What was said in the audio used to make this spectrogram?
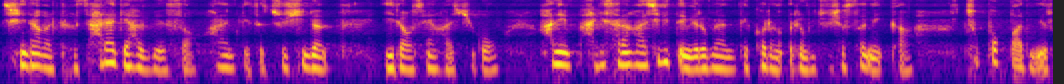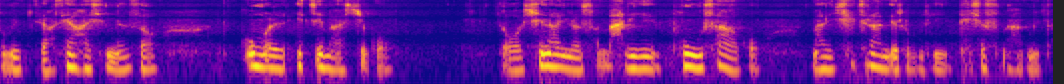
신앙을 더 잘하게 하기 위해서 하나님께서 주시는 일이라고 생각하시고 하나님 많이 사랑하시기 때문에 여러분한테 그런 어려움을 주셨으니까 축복받은 여러분이라고 생각하시면서 꿈을 잊지 마시고 또 신앙인으로서 많이 봉사하고 많이 실천한 여러분이 되셨으면 합니다.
